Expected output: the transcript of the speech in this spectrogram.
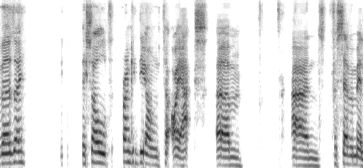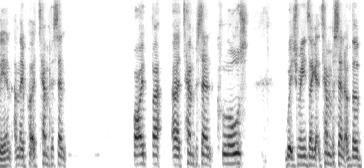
Verze. They sold Frenkie De Jong to Ajax um, and for seven million, and they put a ten percent buyback, uh, ten percent clause, which means they get ten percent of the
